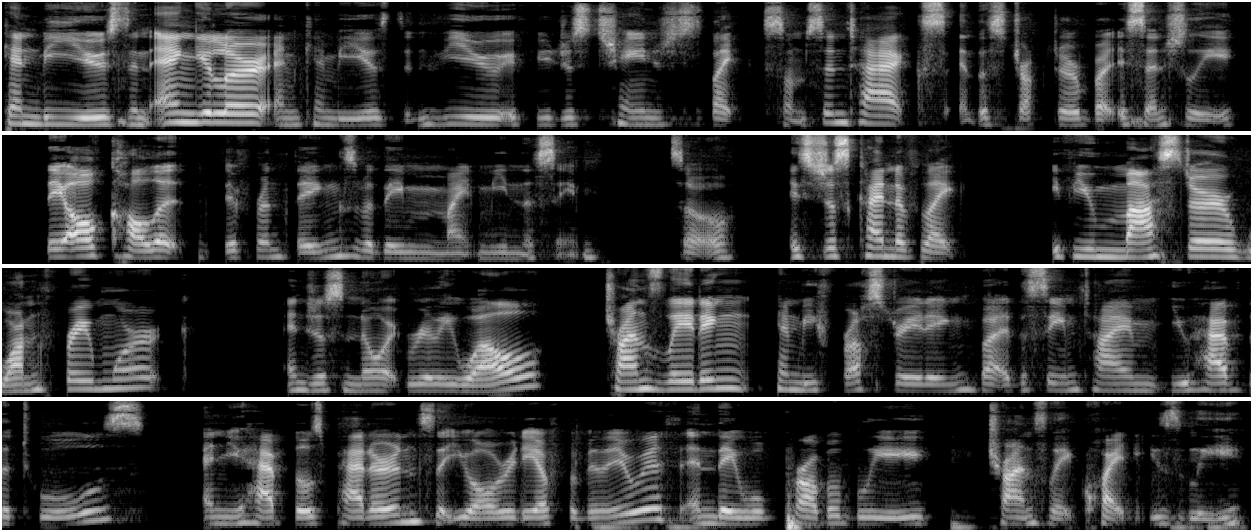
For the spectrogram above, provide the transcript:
can be used in Angular and can be used in Vue if you just change like some syntax and the structure, but essentially they all call it different things, but they might mean the same. So it's just kind of like if you master one framework and just know it really well, translating can be frustrating, but at the same time, you have the tools and you have those patterns that you already are familiar with, and they will probably translate quite easily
